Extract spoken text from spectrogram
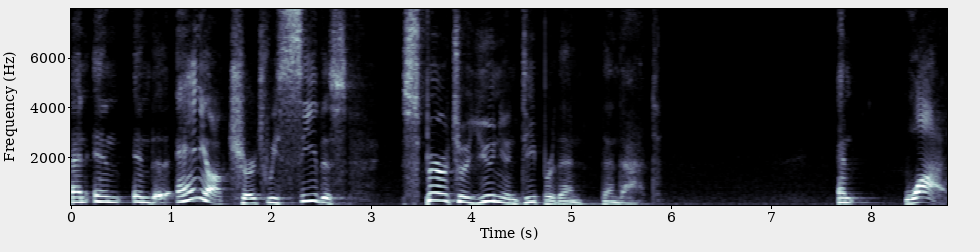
And in, in the Antioch church, we see this spiritual union deeper than, than that. And why?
